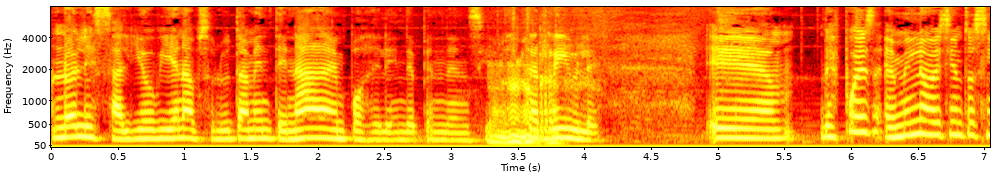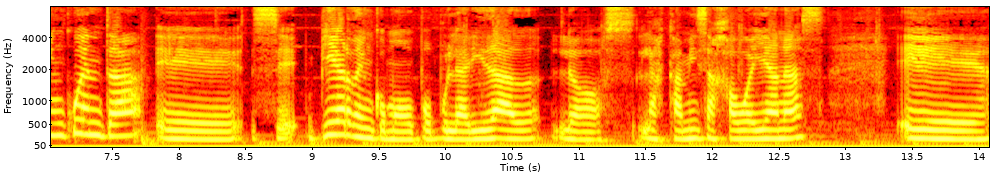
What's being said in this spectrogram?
no les salió bien absolutamente nada en pos de la independencia. es terrible. Eh, después, en 1950, eh, se pierden como popularidad los, las camisas hawaianas. Eh,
